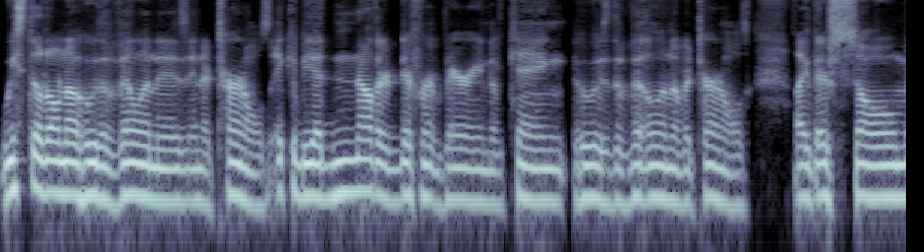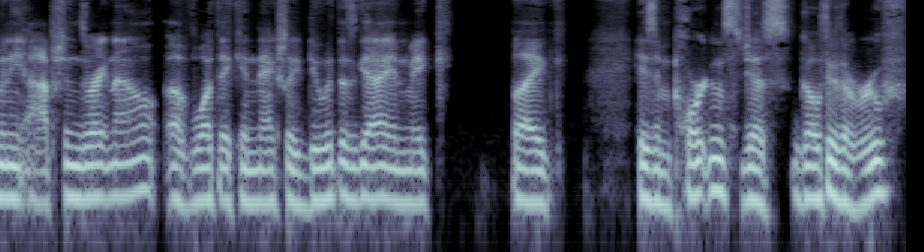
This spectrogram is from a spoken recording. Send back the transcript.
we still don't know who the villain is in Eternals. It could be another different variant of Kang who is the villain of Eternals. Like there's so many options right now of what they can actually do with this guy and make like his importance just go through the roof.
